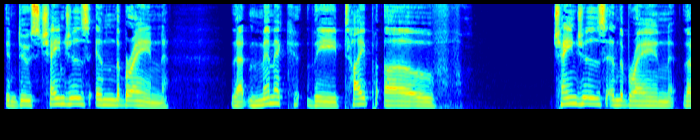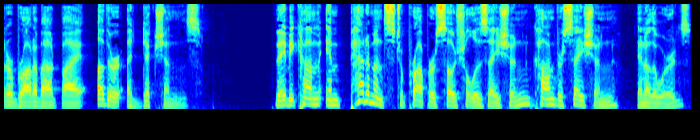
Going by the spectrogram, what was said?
induce changes in the brain that mimic the type of changes in the brain that are brought about by other addictions. They become impediments to proper socialization, conversation, in other words,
